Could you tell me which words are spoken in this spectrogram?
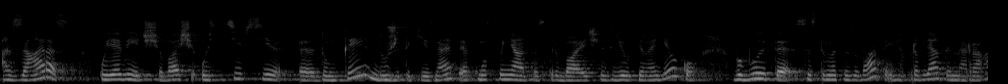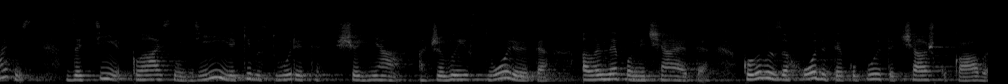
А зараз уявіть, що ваші ось ці всі е, думки, дуже такі, знаєте, як мовпенята, стрибаючи з гілки на гілку, ви будете систематизувати і направляти на радість за ті класні дії, які ви створюєте щодня, адже ви їх створюєте але не помічаєте. Коли ви заходите і купуєте чашку кави,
